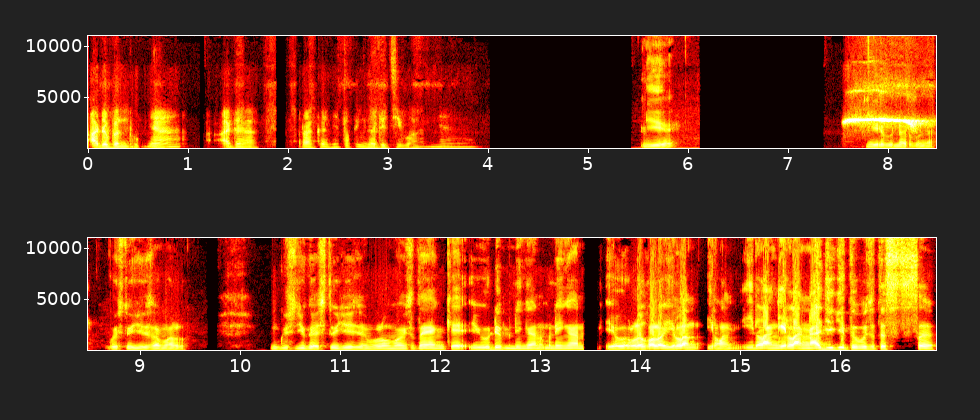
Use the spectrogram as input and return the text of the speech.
ada bentuknya ada raganya tapi nggak ada jiwanya Iya. Iya benar-benar. Gue setuju sama lo. Gue juga setuju sama lo. Maksudnya yang kayak yaudah mendingan mendingan ya lo kalau hilang hilang hilang hilang aja gitu maksudnya se-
